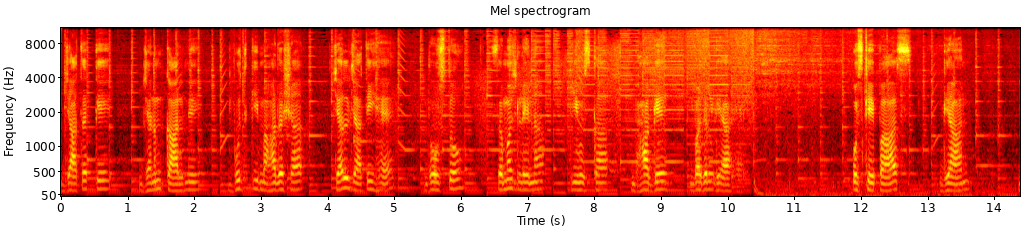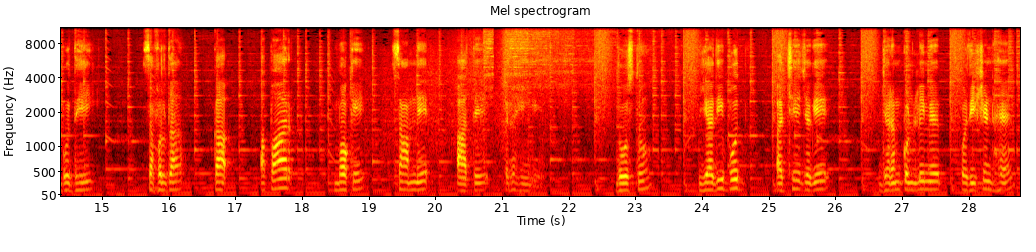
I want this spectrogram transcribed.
जातक के जन्म काल में बुध की महादशा चल जाती है, दोस्तों, समझ लेना कि उसका भाग्य बदल गया है। उसके पास ज्ञान, बुद्धि, सफलता का अपार मौके सामने आते रहेंगे। दोस्तों, यदि बुध अच्छे जगह जन्म कुंडली में पोजीशन है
